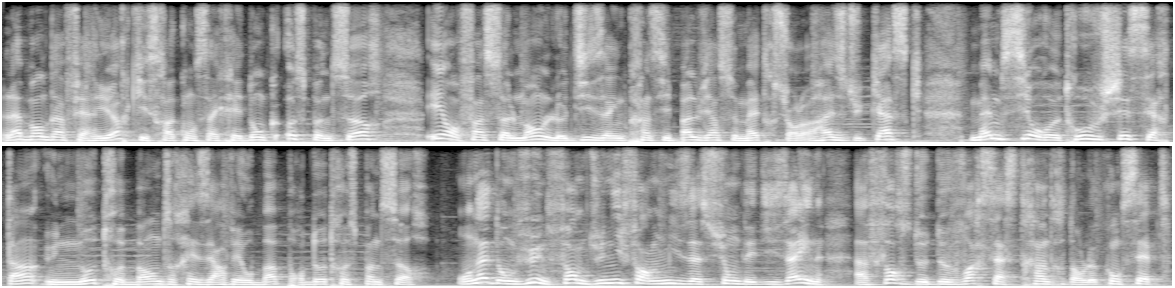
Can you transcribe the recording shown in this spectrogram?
la bande inférieure, qui sera consacrée donc au sponsor, et enfin seulement le design principal vient se mettre sur le reste du casque, même si on retrouve chez certains une autre bande réservée au bas pour d'autres sponsors. On a donc vu une forme d'uniformisation des designs à force de devoir s'astreindre dans le concept.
